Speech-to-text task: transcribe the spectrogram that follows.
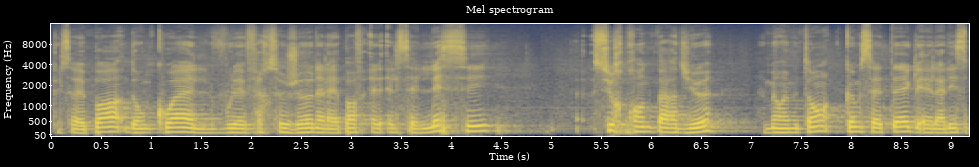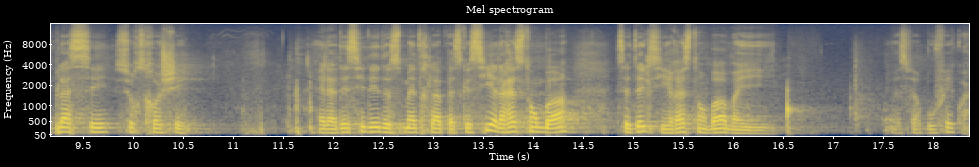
qu'elle ne savait pas dans quoi elle voulait faire ce jeûne, elle, elle, elle s'est laissée surprendre par Dieu, mais en même temps, comme cet aigle, elle allait se placer sur ce rocher. Elle a décidé de se mettre là, parce que si elle reste en bas, c'est elle, s'il reste en bas, ben, il... va se faire bouffer. quoi.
